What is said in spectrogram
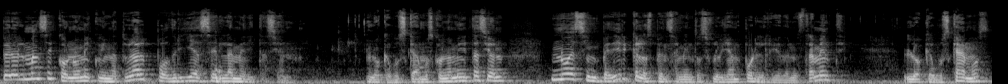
pero el más económico y natural podría ser la meditación. Lo que buscamos con la meditación no es impedir que los pensamientos fluyan por el río de nuestra mente. Lo que buscamos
